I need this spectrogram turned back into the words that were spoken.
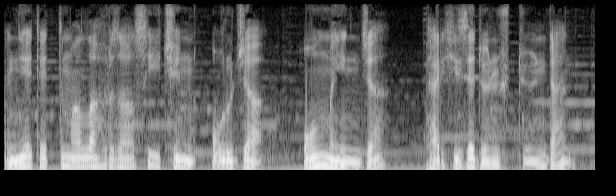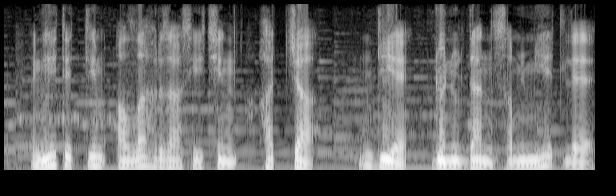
niyet ettim Allah rızası için oruca olmayınca perhize dönüştüğünden, niyet ettiğim Allah rızası için hacca diye gönülden samimiyetle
